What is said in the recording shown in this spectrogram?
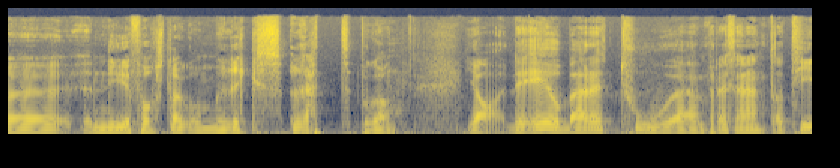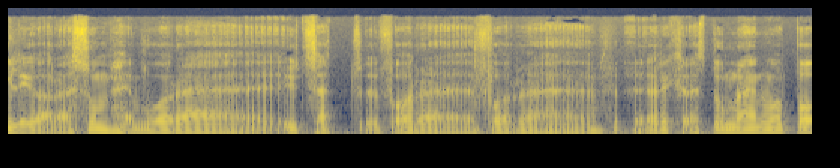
eh, nye forslag om riksrett på gang. Ja, det er jo bare to eh, presidenter tidligere som har vært eh, utsatt for, eh, for riksrettsdom. Den var på,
